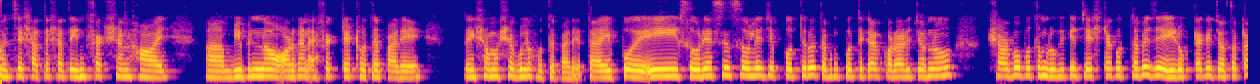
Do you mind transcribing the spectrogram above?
হচ্ছে সাথে, সাথে ইনফেকশন হয়, বিভিন্ন অর্গান এফেক্টেড হতে পারে। তো এই সমস্যাগুলো হতে পারে। তাই এই সোরিয়াসিস হলে যে প্রতিরোধ এবং প্রতিকার করার জন্য সর্বপ্রথম রোগীকে চেষ্টা করতে হবে যে এই রোগটাকে যতটা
